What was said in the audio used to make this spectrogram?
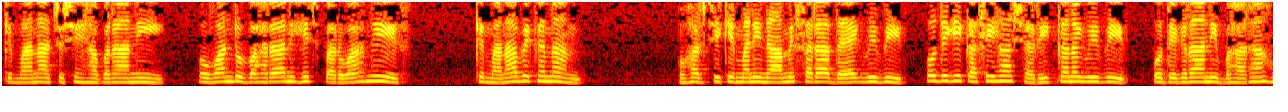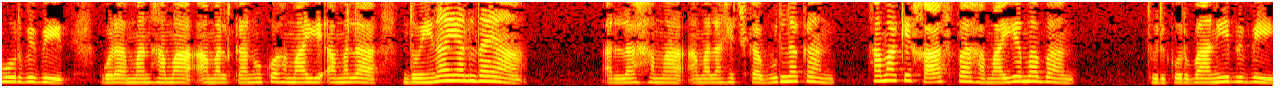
کہ مانا چوشیں حبرانی و ونڈو بہرانی ہچ پرواہ نیس، کہ منا بکنند او ہرچی کے منی نام سرا دیگ بھی بیت، او دگی کسی ہاں شریک کنک بھی بیت، او دگرانی بہرا ہور بھی بیت۔ گڑا من ہما عمل کنو کو ہمائی عملہ دوئینا یل دیاں۔ اللہ ہما عملہ ہچ قبول نہ کند، ہما کے خاص پا ہمائی اما بند۔ توری قربانی بھی بھی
